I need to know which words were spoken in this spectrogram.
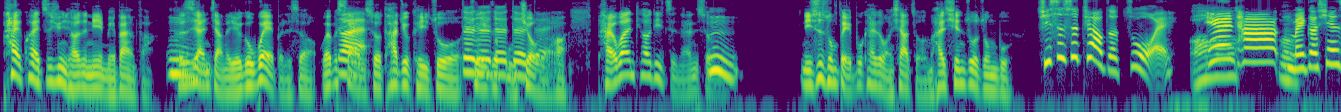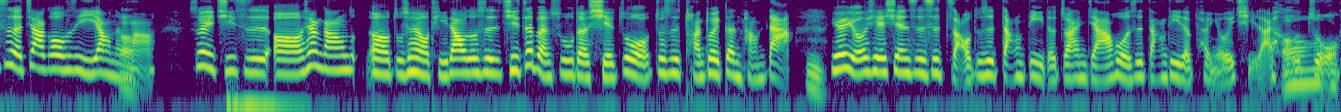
太快资讯调整你也没办法。可是像你讲的，有一个 Web 的时候，Website 的时候，它就可以做做一个补救了哈。台湾挑剔指南的时候，你是从北部开始往下走吗？还是先做中部？其实是跳着做哎，因为它每个县市的架构是一样的嘛，所以其实呃，像刚刚呃主持人有提到，就是其实这本书的协作就是团队更庞大，嗯，因为有一些县市是找就是当地的专家或者是当地的朋友一起来合作，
